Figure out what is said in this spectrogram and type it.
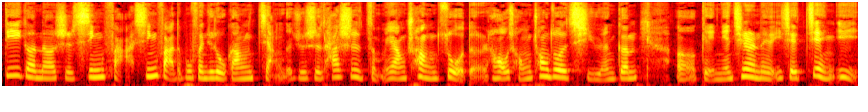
第一个呢是心法，心法的部分就是我刚刚讲的，就是他是怎么样创作的，然后从创作的起源跟呃给年轻人的一些建议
